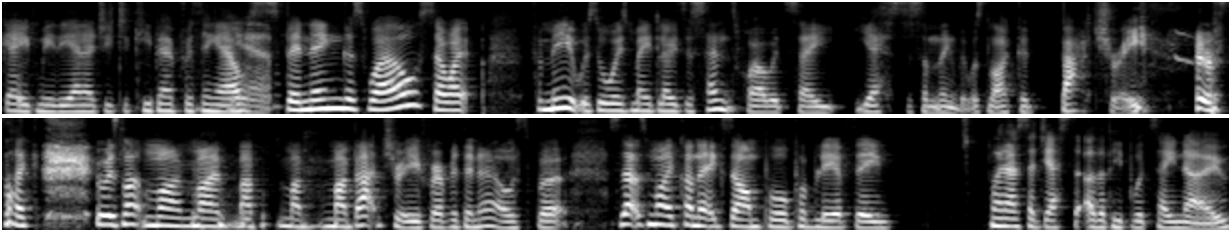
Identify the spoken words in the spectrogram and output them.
gave me the energy to keep everything else Yeah. spinning as well. So I for me it was always made loads of sense where I would say yes to something that was like a battery. it was like it was like my my, my my my battery for everything else. But so that's my kind of example probably of the when I said yes that other people would say no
